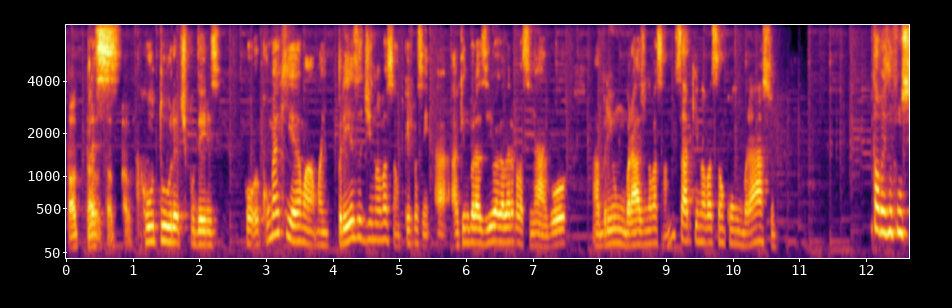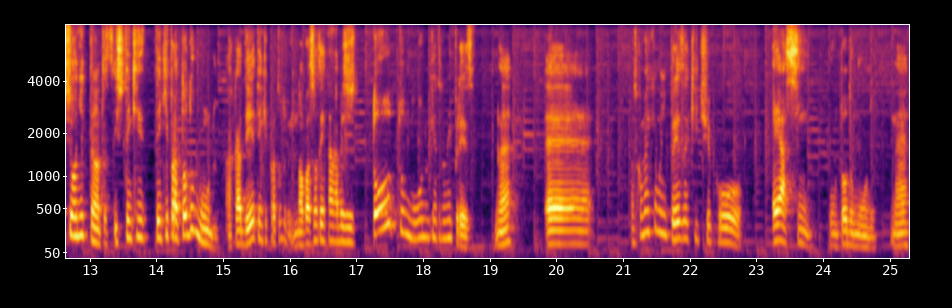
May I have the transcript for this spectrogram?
Total, total, total. A cultura, tipo, deles. Como é que é uma, uma empresa de inovação? Porque, tipo assim, aqui no Brasil a galera fala assim: ah, vou abrir um braço de inovação. Não sabe que inovação com um braço talvez não funcione tanto. Isso tem que, tem que ir para todo mundo. A cadeia tem que ir para todo mundo. Inovação tem que estar na cabeça de todo mundo que entra na empresa, né? É... Mas como é que é uma empresa que, tipo, é assim com todo mundo, né?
